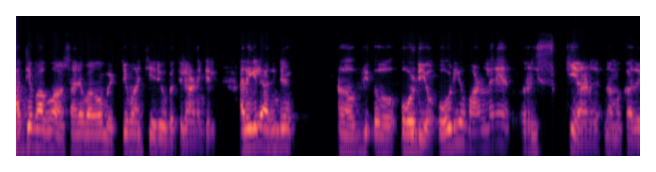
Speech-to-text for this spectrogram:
ആദ്യ ഭാഗവും അവസാന ഭാഗവും വെട്ടിമാറ്റിയ രൂപത്തിലാണെങ്കിൽ അല്ലെങ്കിൽ അതിന്റെ ഓഡിയോ. ഓഡിയോ വളരെ റിസ്കിയാണ് നമുക്കത്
